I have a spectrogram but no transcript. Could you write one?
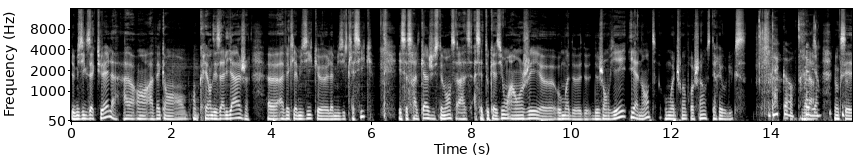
de musiques actuelles, à- en, avec en, en créant des alliages euh, avec la musique, euh, la musique classique. Et ce sera le cas justement à, à cette occasion à Angers euh, au mois de, de- de janvier et à Nantes au mois de juin prochain au Stéréolux. D'accord, très Voilà. bien. Donc c'est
